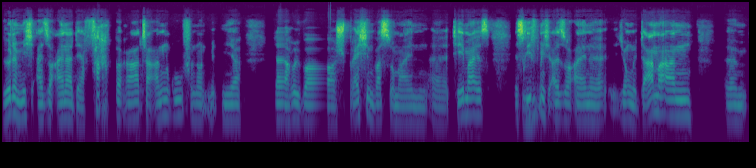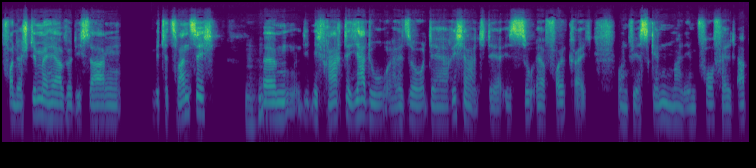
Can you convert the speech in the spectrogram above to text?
würde mich also einer der Fachberater anrufen und mit mir darüber sprechen, was so mein äh, Thema ist. Es rief mhm. mich also eine junge Dame an, ähm, von der Stimme her würde ich sagen Mitte 20, mhm. ähm, die mich fragte, ja du, also der Richard, der ist so erfolgreich und wir scannen mal im Vorfeld ab,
